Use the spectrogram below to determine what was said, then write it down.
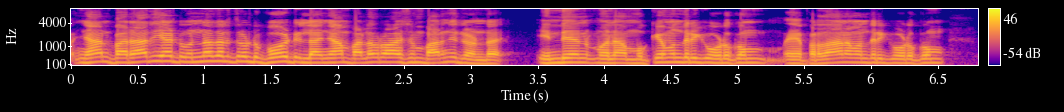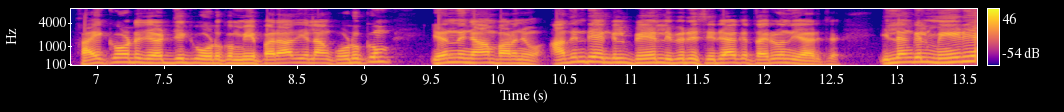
ഞാൻ പരാതിയായിട്ട് ഉന്നതത്തിലോട്ട് പോയിട്ടില്ല. ഞാൻ പല പ്രാവശ്യം പറഞ്ഞിട്ടുണ്ട്. ഇന്ത്യൻ മുഖ്യമന്ത്രിക്ക് കൊടുക്കും പ്രധാനമന്ത്രിക്ക് കൊടുക്കും ഹൈക്കോടതി ജഡ്ജിക്ക് കൊടുക്കും ഈ പരാതിയെല്ലാം കൊടുക്കും എന്ന് ഞാൻ പറഞ്ഞു. അതിന്റെയെങ്കിലും പേരിൽ ഇവർ ശരിയാക്കി തരുമെന്ന് വിചാരിച്ച്. ഇല്ലെങ്കിൽ മീഡിയ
